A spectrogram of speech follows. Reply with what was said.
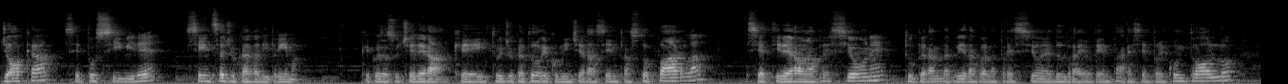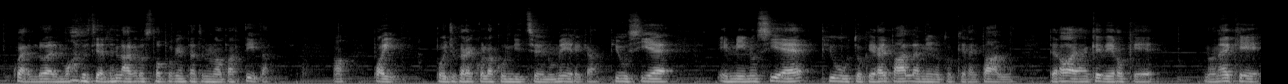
gioca se possibile senza giocare di prima. Che cosa succederà? Che il tuo giocatore comincerà sempre a stopparla, si attiverà una pressione, tu per andare via da quella pressione dovrai orientare sempre il controllo, quello è il modo di allenare lo stop orientato in una partita. no? Poi puoi giocare con la condizione numerica, più si è e meno si è, più toccherai palla e meno toccherai palla. Però è anche vero che non è che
